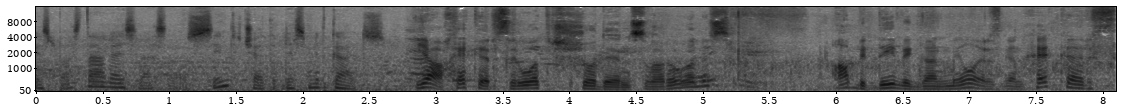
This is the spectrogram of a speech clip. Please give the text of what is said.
kas pastāvēs veselus 140 gadus. Jā, Hekers ir otrs šodienas varonis. Abi divi, gan Millers, gan Hekers,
